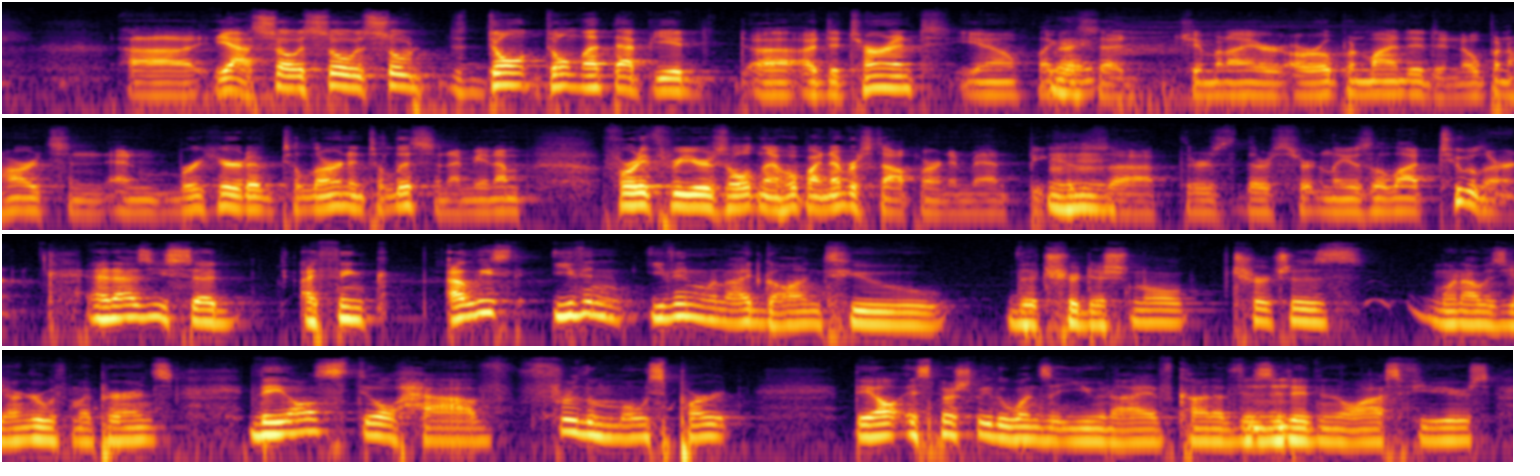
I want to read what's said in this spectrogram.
uh, yeah. So so so don't don't let that be a, uh, a deterrent. You know, like I said, Jim and I are, are open minded and open hearts, and and we're here to to learn and to listen. I mean, I'm 43 years old, and I hope I never stop learning, man, because Mm-hmm. uh, there's there certainly is a lot to learn. And as you said, I think at least even even when I'd gone to the traditional churches when I was younger with my parents, they all still have, for the most part, they all, especially the ones that you and I have kind of visited in the last few years,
